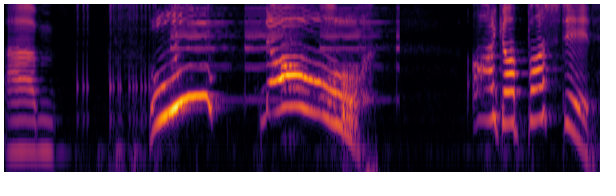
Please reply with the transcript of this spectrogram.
Um... Ooh! No! Oh, I got busted!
